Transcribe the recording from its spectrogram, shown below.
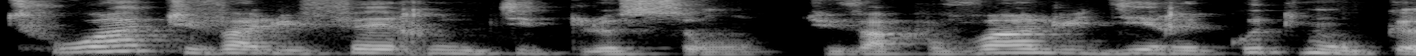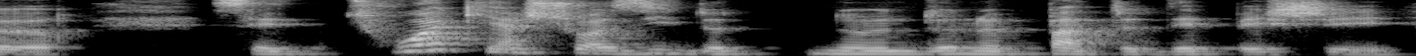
toi, tu vas lui faire une petite leçon. Tu vas pouvoir lui dire, écoute mon cœur, c'est toi qui as choisi de, ne pas te dépêcher.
